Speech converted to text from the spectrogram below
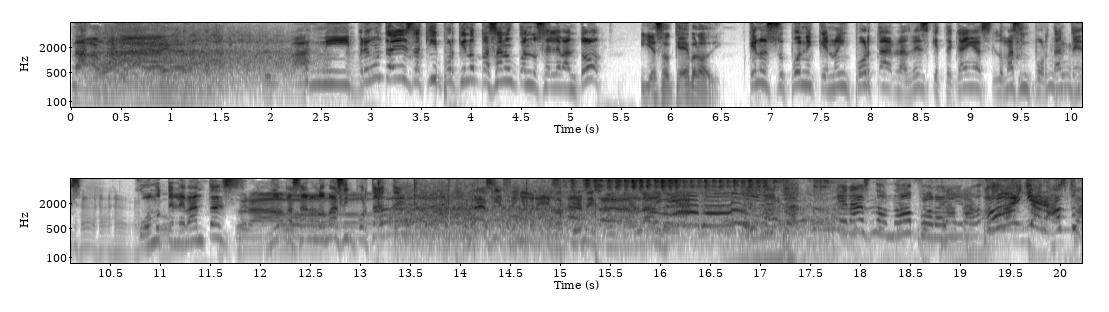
No, güey, Mi pregunta es aquí, ¿por qué no pasaron cuando se levantó? ¿Y eso qué, Brody? ¿Qué no se supone que no importa las veces que te caigas? Lo más importante es cómo te levantas. Bravo. No pasaron lo más importante. Gracias, señores. Nos Hasta-. Erasno, no, por ahí no. ¡Ay, Erasno!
